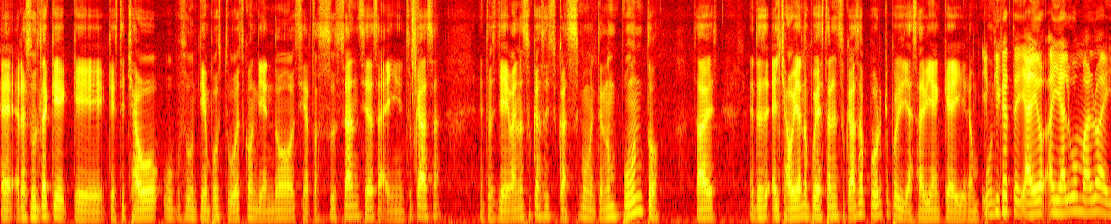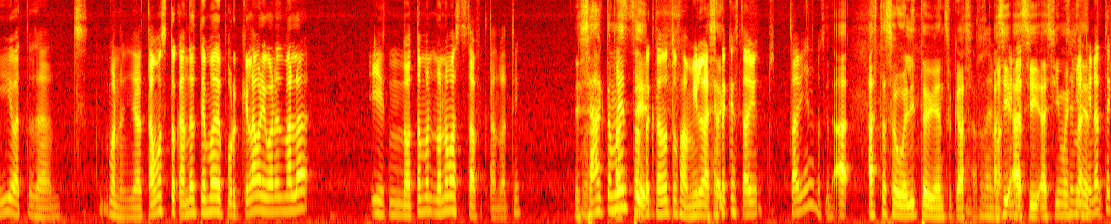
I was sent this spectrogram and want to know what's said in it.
eh, resulta que, que- que este chavo un tiempo estuvo escondiendo ciertas sustancias ahí en su casa. Entonces ya iban a su casa y su casa se convirtió en un punto, ¿sabes? Entonces el chavo ya no podía estar en su casa porque pues ya sabían que ahí era un Y punto. fíjate, hay, hay algo malo ahí, o sea, bueno, ya estamos tocando el tema de por qué la marihuana es mala y no, no nada más te está afectando a ti. Exactamente. Está, está afectando a tu familia, la gente que está bien, pues, está bien. O sea, A- hasta su abuelito vivía en su casa. Pues, así, imagínate. así, así, o sea, imagínate. imagínate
